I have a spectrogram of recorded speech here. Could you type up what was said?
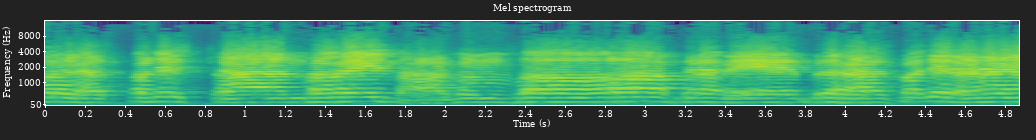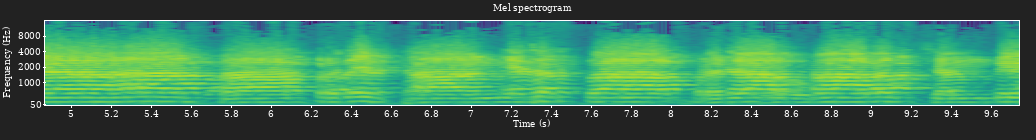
बृहस्पतिष्ठान् भवेतागुम् सोऽब्रवे बृहस्पतिरणया प्रतिष्ठान्यथत्वा प्रजा उपावत्स्यन्ते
